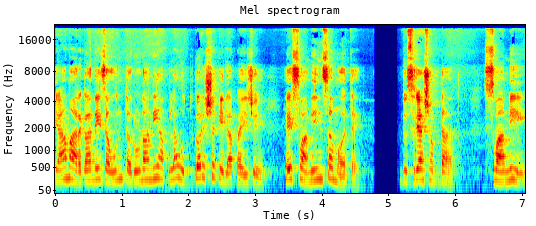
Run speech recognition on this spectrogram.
त्या मार्गाने जाऊन तरुणांनी आपला उत्कर्ष केला पाहिजे हे स्वामींचं मत आहे. दुसऱ्या शब्दात स्वामी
